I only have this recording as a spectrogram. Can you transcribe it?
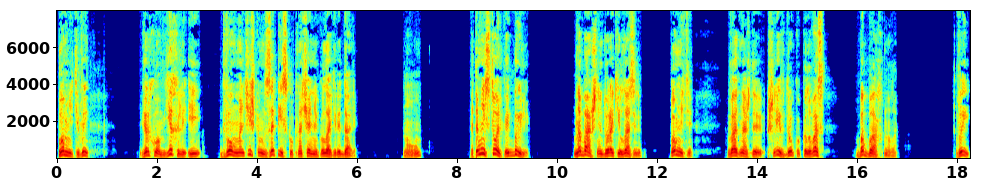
Помните, вы верхом ехали и двум мальчишкам записку к начальнику лагеря дали? Ну? Это мы столько и были. На башне дураки лазили. Помните? Вы однажды шли, вдруг около вас бабахнуло. Вы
